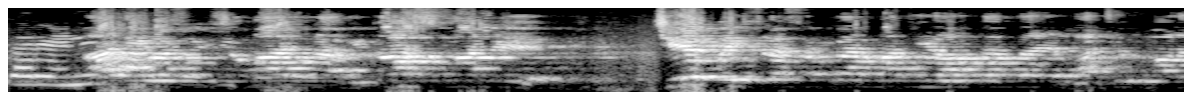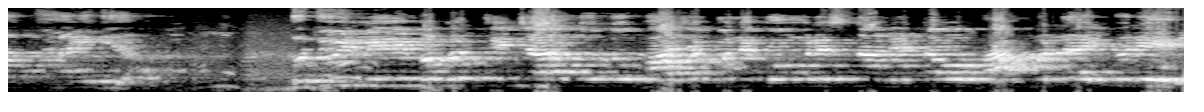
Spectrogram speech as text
ખોલી આદિવાસી સમાજના વિકાસ માટે જે પૈસા સરકારમાંથી આવતા હતા એ ભાજપ વાળા ખાઈ ગયા. બધુંય મિલી ભગતથી ચાલતું હતું. ભાજપ અને કોંગ્રેસના નેતાઓ ભાગ બટાઈ કરી.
